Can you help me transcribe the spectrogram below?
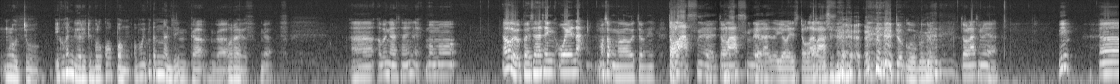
ngelucu, iku kan dari dengkul kopong. Apa iku tenan sih? Enggak, enggak, Ora ya. enggak. Eh, apa ngerasanya lek momo Oh, ya bahasa sing enak, masuk ngoco. Colas, ya, colas ngono ya. Ya ya wis colas. Colas. Cuk goblok. Colas ngono ya. Ini eh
